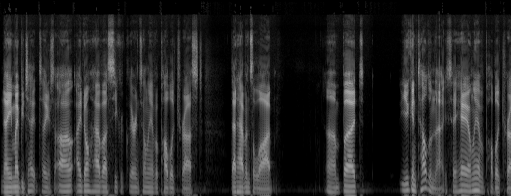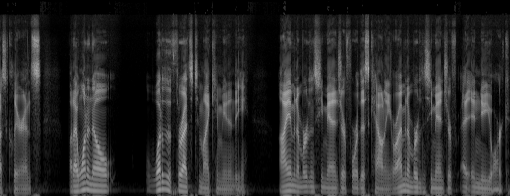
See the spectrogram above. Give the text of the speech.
Now, you might be t- telling yourself, oh, I don't have a secret clearance, I only have a public trust. That happens a lot. Um, but you can tell them that. You say, hey, I only have a public trust clearance, but I want to know what are the threats to my community? I am an emergency manager for this county, or I'm an emergency manager in New York.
